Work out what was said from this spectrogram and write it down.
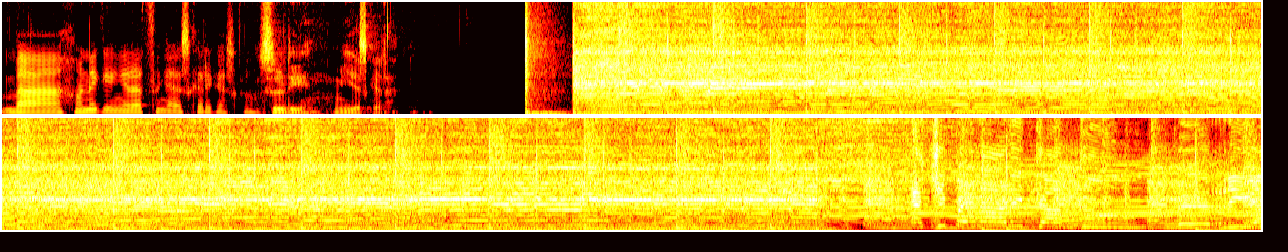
Ba, honekin geratzen gara, eskerrik asko. Zuri, mila esker. Berriak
